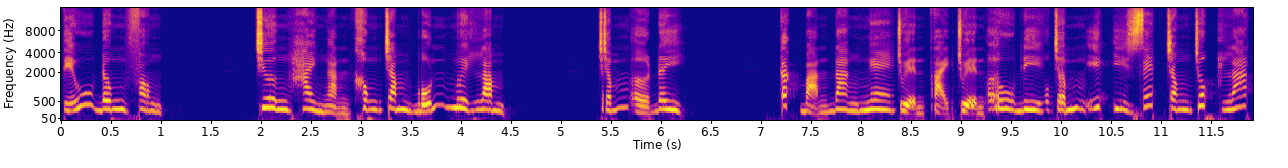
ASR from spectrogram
Tiếu Đông Phong. Chương 2045. Chấm ở đây. Các bạn đang nghe chuyện tại chuyện od.xyz trong chốc lát.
